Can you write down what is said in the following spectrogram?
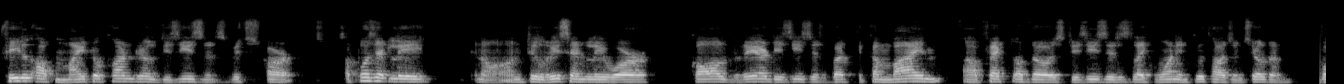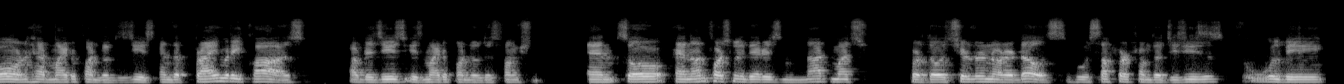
field of mitochondrial diseases which are supposedly you know, until recently were called rare diseases, but the combined effect of those diseases like one in 2,000 children born have mitochondrial disease. And the primary cause of disease is mitochondrial dysfunction. And so, and unfortunately, there is not much for those children or adults who suffer from the diseases. We'll be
